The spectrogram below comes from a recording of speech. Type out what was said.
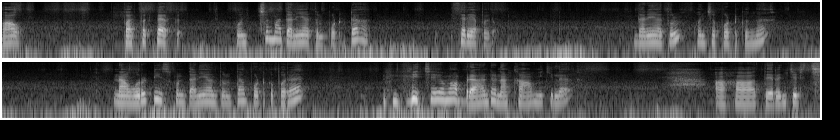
வாவ். பர்ஃபெக்டாக இருக்குது கொஞ்சமாக தனியாத்தூள் போட்டுக்கிட்டா சரியாக போயிடும். தனியாத்தூள் கொஞ்சம் போட்டுக்குங்க. நான் ஒரு டீஸ்பூன் தனியால் தூள் தான் போட்டுக்க போகிறேன் நிச்சயமாக பிராண்டை நான் காமிக்கல. ஆஹா தெரிஞ்சிடுச்சு.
